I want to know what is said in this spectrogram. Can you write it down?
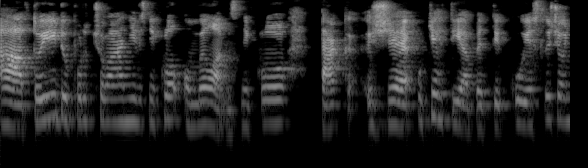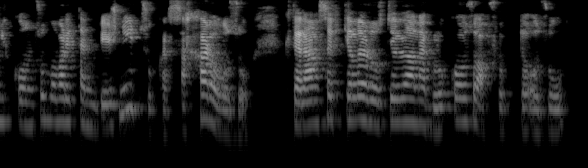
A to její doporučování vzniklo omylem. Vzniklo tak, že u těch diabetiků, jestliže oni konzumovali ten běžný cukr, sacharózu, která se v těle rozdělila na glukózu a fruktózu,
